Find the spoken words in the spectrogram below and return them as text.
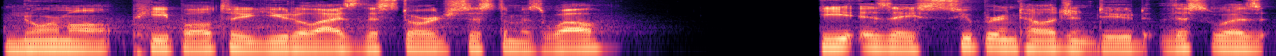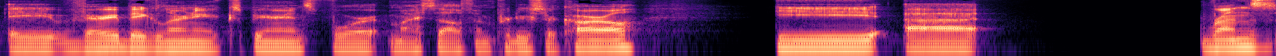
normal people to utilize this storage system as well. He is a super intelligent dude. This was a very big learning experience for myself and producer Carl. He uh, runs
